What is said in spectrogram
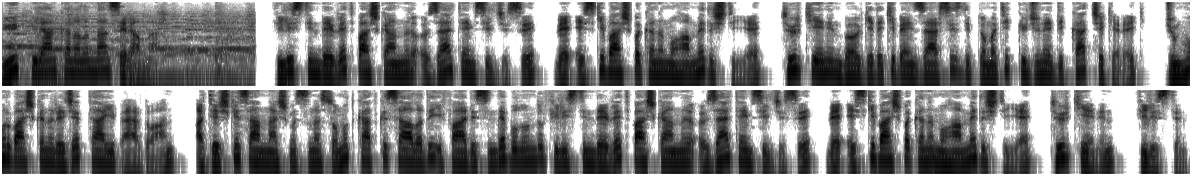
Büyük Plan kanalından selamlar. Filistin Devlet Başkanlığı özel temsilcisi ve eski Başbakanı Muhammed Iştiye, Türkiye'nin bölgedeki benzersiz diplomatik gücüne dikkat çekerek, Cumhurbaşkanı Recep Tayyip Erdoğan, ateşkes anlaşmasına somut katkı sağladığı ifadesinde bulundu. Filistin Devlet Başkanlığı özel temsilcisi ve eski Başbakanı Muhammed Iştiye, Türkiye'nin, Filistin,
